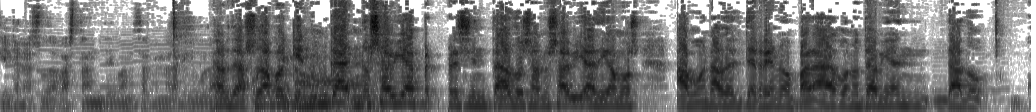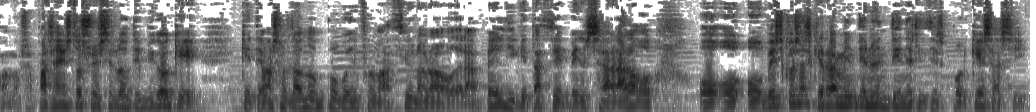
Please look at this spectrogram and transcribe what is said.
y te la suda bastante cuando estás viendo la película. Claro, te la suda porque nunca, no se había pre- presentado, o sea, no se había, digamos, abonado el terreno para algo, no te habían dado, cuando se pasan esto suele ser lo típico que, que te va soltando un poco de información a lo largo de la peli, que te hace pensar algo, o, o- o ves cosas que realmente no entiendes y dices, ¿por qué es así?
